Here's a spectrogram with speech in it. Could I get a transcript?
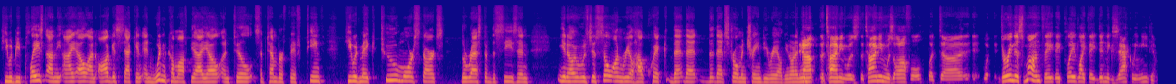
He would be placed on the IL on August 2nd and wouldn't come off the IL until September 15th. He would make two more starts the rest of the season. You know, it was just so unreal how quick that that that, that Stroman train derailed. You know what I mean? Yeah, the timing was the timing was awful. But uh, it, during this month, they they played like they didn't exactly need him.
